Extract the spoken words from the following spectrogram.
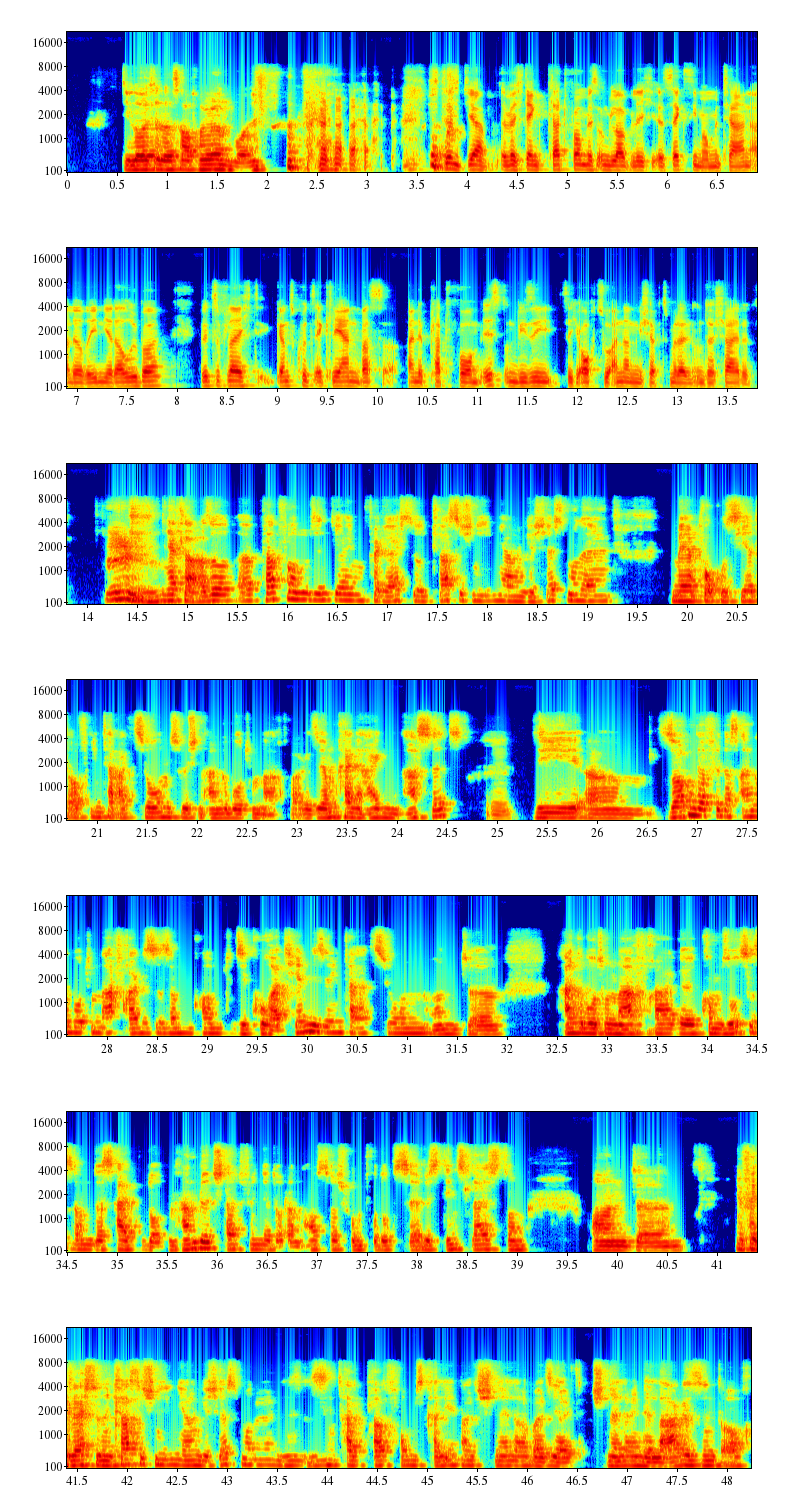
die Leute das auch hören wollen. Stimmt, ja. Aber ich denke, Plattform ist unglaublich äh, sexy momentan. Alle reden ja darüber. Willst du vielleicht ganz kurz erklären, was eine Plattform ist und wie sie sich auch zu anderen Geschäftsmodellen unterscheidet? Ja klar, also äh, Plattformen sind ja im Vergleich zu klassischen linearen Geschäftsmodellen mehr fokussiert auf Interaktionen zwischen Angebot und Nachfrage. Sie haben keine eigenen Assets, Mhm. Sie ähm, sorgen dafür, dass Angebot und Nachfrage zusammenkommt. Sie kuratieren diese Interaktionen und äh, Angebot und Nachfrage kommen so zusammen, dass halt dort ein Handel stattfindet oder ein Austausch von Produkt, Service, Dienstleistung. Und äh, im Vergleich zu den klassischen linearen Geschäftsmodellen sind halt Plattformen skalieren halt schneller, weil sie halt schneller in der Lage sind, auch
